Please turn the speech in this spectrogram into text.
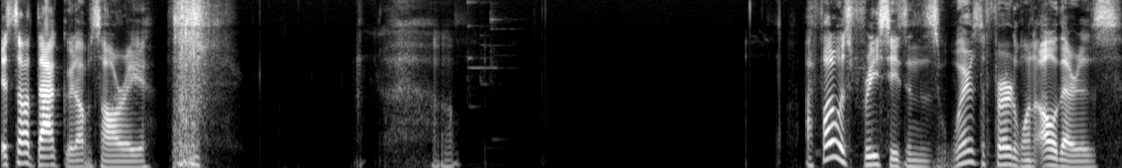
it's not that good. I'm sorry. um, I thought it was three seasons. Where's the third one? Oh, there it is.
